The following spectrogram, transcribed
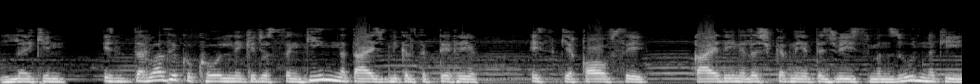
لیکن اس دروازے کو کھولنے کے جو سنگین نتائج نکل سکتے تھے، اس کے خوف سے قائدین لشکر نے تجویز منظور نہ کی۔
